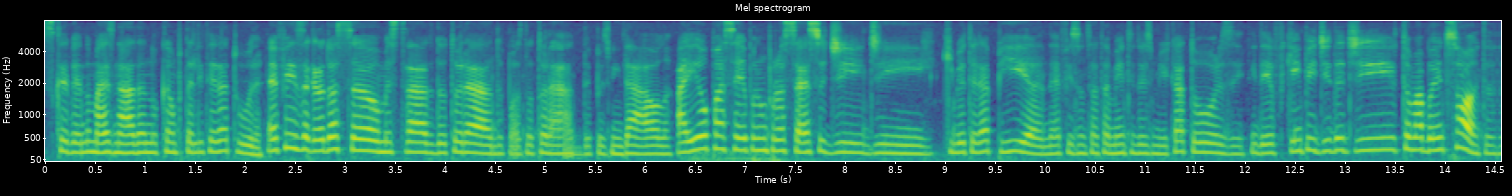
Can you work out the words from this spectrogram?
escrevendo mais nada no campo da literatura. Aí fiz a graduação, mestrado, doutorado, pós-doutorado, depois vim dar aula. Aí eu passei por um processo de, de quimioterapia, né? Fiz um tratamento em 2014. E daí eu fiquei impedida de tomar banho de sol. Então,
